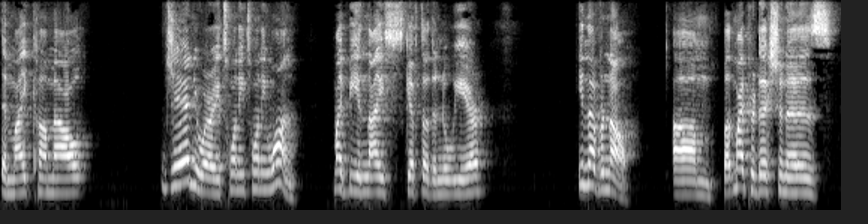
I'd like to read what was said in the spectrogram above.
it might come out January 2021 might be a nice gift of the new year. You never know. Um, but my prediction is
